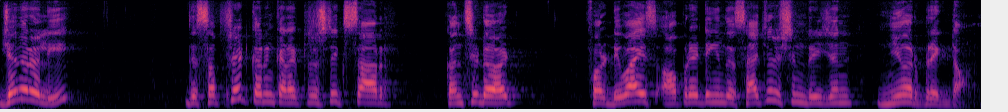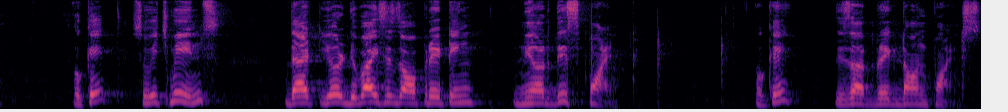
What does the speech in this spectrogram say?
Generally, the substrate current characteristics are considered for device operating in the saturation region near breakdown. Okay? So, which means that your device is operating near this point. Okay? These are breakdown points.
